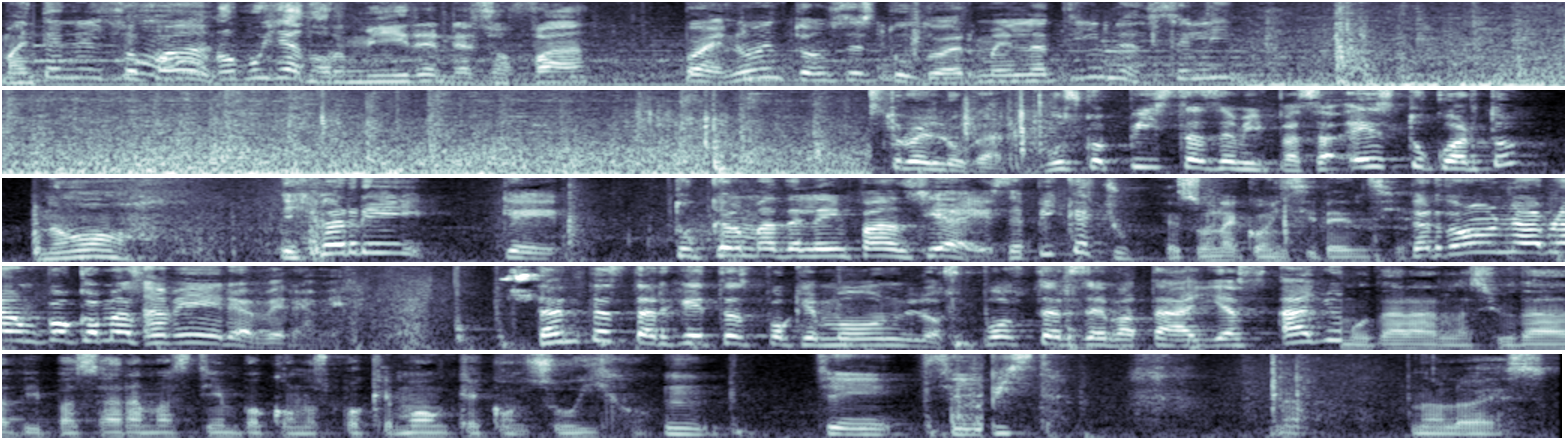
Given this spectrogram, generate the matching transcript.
Mañana En el sofá. No, no voy a dormir en el sofá. Bueno, entonces tú duerme en la tina, Celine. El lugar. Busco pistas de mi pasado. ¿Es tu cuarto? No, Y Harry, que tu cama de la infancia es de Pikachu. es una coincidencia. Perdón, habla un poco más. A ver, a ver, a ver. Tantas tarjetas Pokémon, los pósters de batallas. Hay un. Mudar a la ciudad y pasara más tiempo con los Pokémon que con su hijo. Mm, sí, sí. Pista. No. No lo es.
